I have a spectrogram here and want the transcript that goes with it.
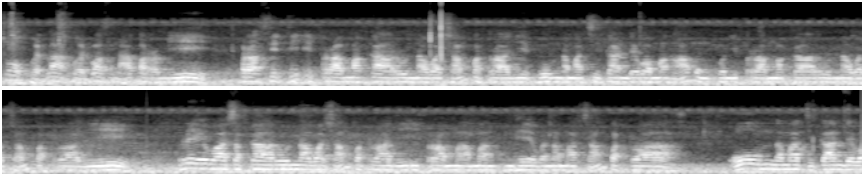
โชค เปิดลาภเปิดวาสนาบารมี ประสิทธิอิปรามาการุณวชัมปตรายีภูมินมัชิการเดวมหามงคลอิปรามาการุณวชัมปตรายี เรวาสการุณาวชัมปตรายีอิปรามามันเทวนามัชัมปตราโอมนามัสสิการเดว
